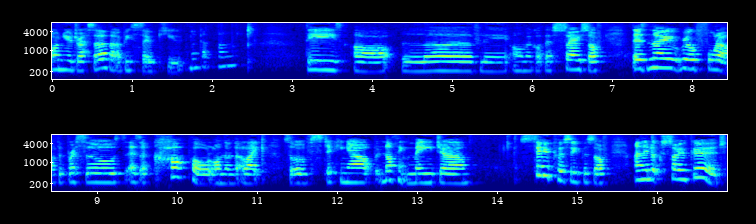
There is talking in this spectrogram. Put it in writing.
on your dresser. That would be so cute. Look at that. These are lovely. Oh my god, they're so soft. There's no real fallout of the bristles. There's a couple on them that are like sort of sticking out, but nothing major. Super, super soft. And they look so good.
